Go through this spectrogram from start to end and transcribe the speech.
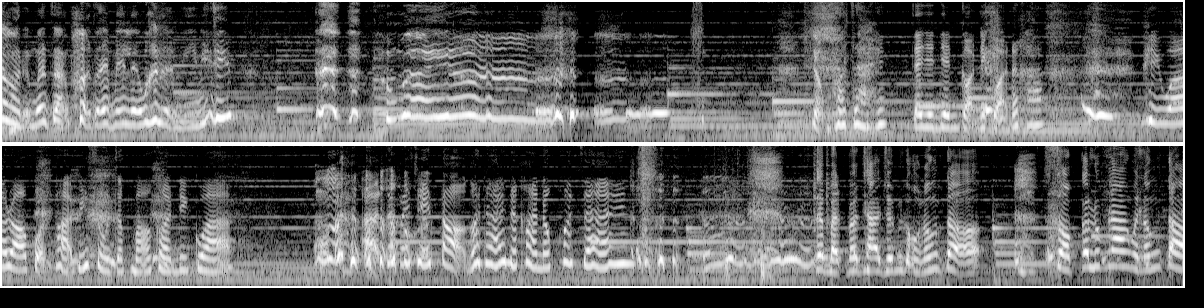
ต่อถึงมาจากพอใจไปเร็วขนาดนี้พี่ทิพย์ทำไมอะหยองพอใจใจเย็นๆก่อนดีกว่านะคะ พี่ว่ารอผลผ่าพิสูจน์จากหมอก่อนดีกว่า อาจจะไม่ใช่ต่อก็ได้นะคะน้องพอใจ แต่บัตรประชาชนเป็นของน้องต่อศพก็รูปร่างเหมือนน้องต่อ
